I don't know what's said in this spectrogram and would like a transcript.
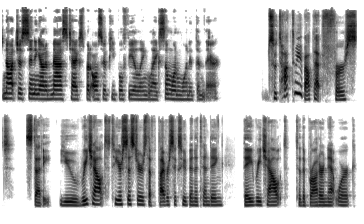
not just sending out a mass text, but also people feeling like someone wanted them there. So, talk to me about that first study. You reach out to your sisters, the five or six who'd been attending, they reach out to the broader network.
